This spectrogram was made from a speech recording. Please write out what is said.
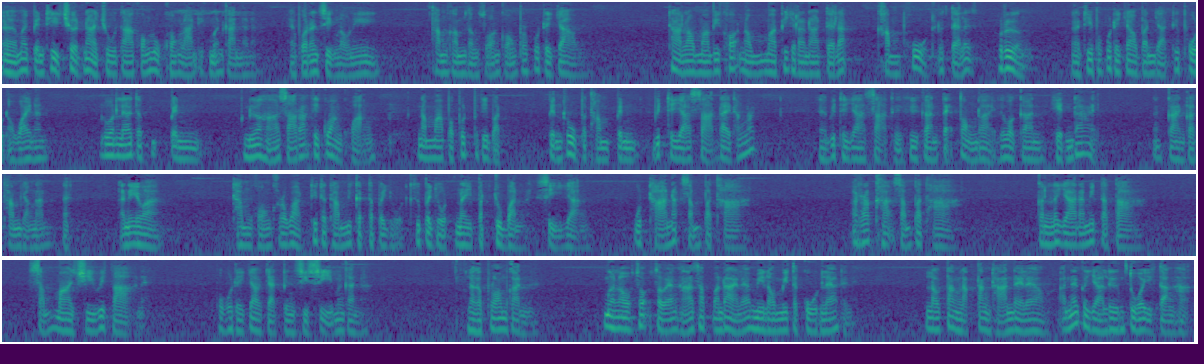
เออไม่เป็นที่เชิดหน้าชูตาของลูกของหลานอีกเหมือนกันนั่นแหละเพราะนั้นสิ่งเหล่านี้ทำคำสั่งสอนของพระพุทธเจ้า ถ้าเรามาวิเคราะห์นำมาพิจารณาแต่ละคำพูดหรือแต่ละเรื่องที่พระพุทธเจ้าบัญญัติที่พูดเอาไว้นั้นล้วนแล้วจะเป็นเนื้อหาสาระที่กว้างขวางนำมาประพฤติปฏิบัติ เป็นรูปธรรมเป็นวิทยาศาสตร์ได้ทั้งนั้นวิทยาศาสตร์คือการแตะต้องได้ หรือว่าการเห็นได้ การกระทำอย่างนั้นนะอันนี้ว่าธรรมของครวัตที่จะทำมิกตประโยชน์ คือประโยชน์ในปัจจุบันสี่อย่าง อุทานสัมปทาอรักขะสัมปทา กัลยาณมิตรตา สัมมาชีวิตาเนี่ยพระพุทธเจ้าจัดเป็นสีสีเหมือนกันนะแล้วก็พร้อมกัน เมื่อเราแสวงหาทรัพย์มาได้แล้ว มีเรามีตระกูลแล้วเนี่ยเราตั้งหลักตั้งฐานได้แล้ว อันนั้นก็อย่าลืมตัวอีกต่างหาก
